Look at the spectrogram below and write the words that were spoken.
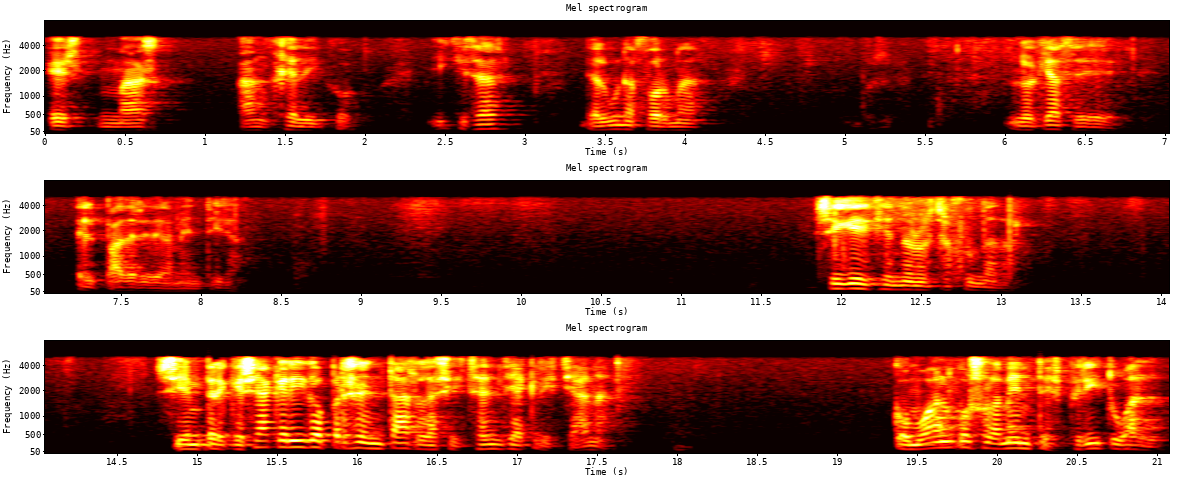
es más angélico y quizás de alguna forma pues, lo que hace el padre de la mentira. Sigue diciendo nuestro fundador. Siempre que se ha querido presentar la existencia cristiana como algo solamente espiritual,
